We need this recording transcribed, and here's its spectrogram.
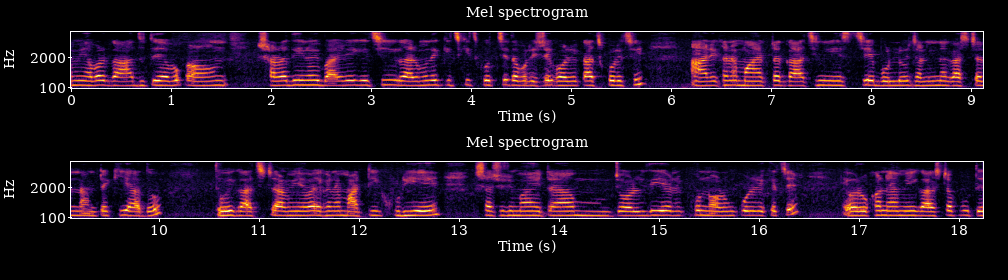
আমি আবার গা ধুতে যাব, কারণ সারাদিন ওই বাইরে গেছি, গায়ের মধ্যে কিচকিচ করছে, তারপর এসে ঘরে কাজ করেছি। আর এখানে মা একটা গাছ নিয়ে এসছে, বলল জানি না গাছটার নামটা কি আদৌ। তো ওই গাছটা আমি এবার এখানে মাটি খুঁড়িয়ে, শাশুড়ি মা এটা জল দিয়ে অনেকক্ষণ নরম করে রেখেছে। এবার ওখানে আমি গাছটা পুঁতে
